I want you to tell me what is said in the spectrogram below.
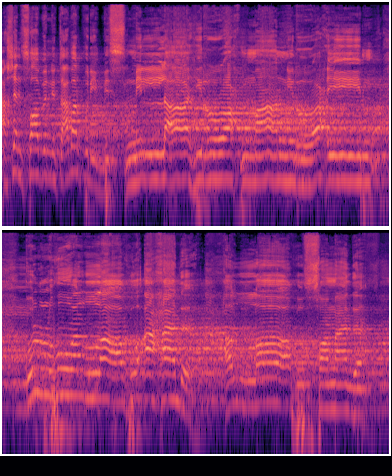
আসেন সব নিতে আবার পড়ি بسم الله الرحمن الرحيم قل هو الله أحد الله الصمد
